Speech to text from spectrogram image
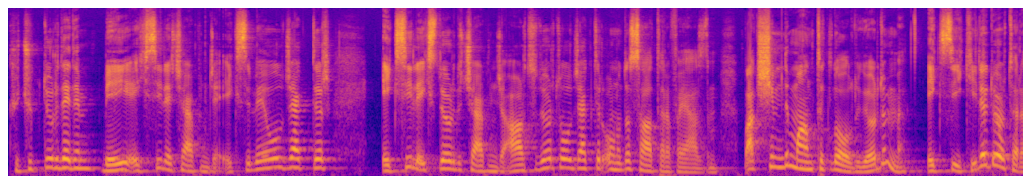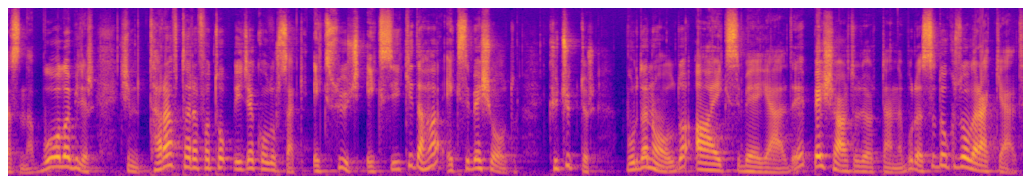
Küçüktür dedim. B'yi eksiyle çarpınca eksi B olacaktır. Eksi ile eksi 4'ü çarpınca artı 4 olacaktır. Onu da sağ tarafa yazdım. Bak şimdi mantıklı oldu gördün mü? Eksi 2 ile 4 arasında. Bu olabilir. Şimdi taraf tarafa toplayacak olursak eksi 3, eksi 2 daha eksi 5 oldu. Küçüktür. Burada ne oldu? A eksi B geldi. 5 artı 4'ten de burası 9 olarak geldi.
